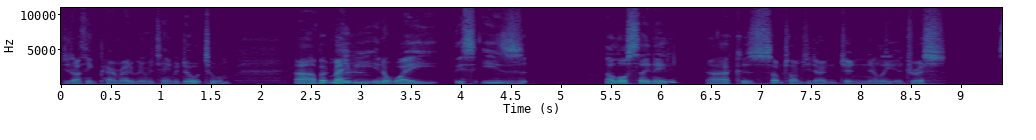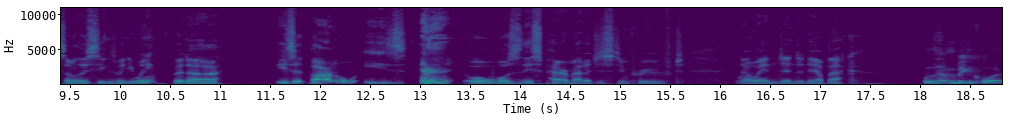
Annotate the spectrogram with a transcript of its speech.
did I think Parramatta win a team to do it to them. Uh, but maybe in a way, this is a loss they needed because uh, sometimes you don't genuinely address some of those things when you're winning. But uh, is it Barn or is or was this Parramatta just improved no end and are now back? Well, they haven't been quite.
